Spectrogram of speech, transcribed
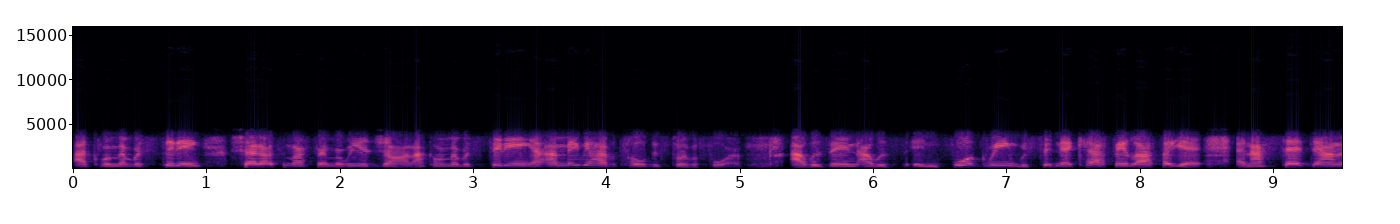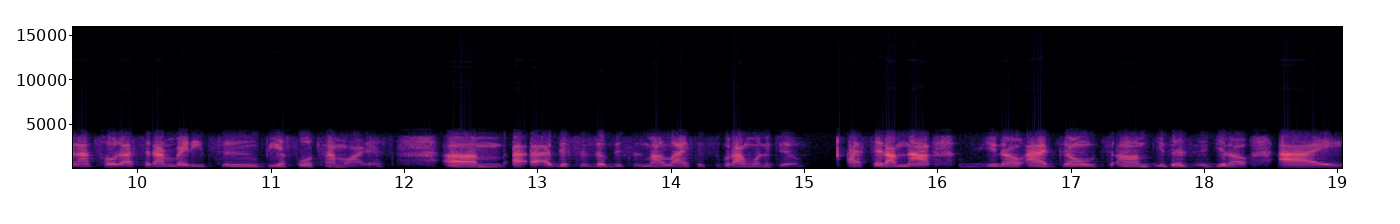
I can remember sitting. Shout out to my friend Maria John. I can remember sitting. I, maybe I have told this story before. I was in I was in Fort Greene. We're sitting at Cafe Lafayette, and I sat down and I told her I said I'm ready to be a full time artist. Um, I, I, this is a, this is my life. This is what I want to do. I said I'm not, you know, I don't, um, you know, I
